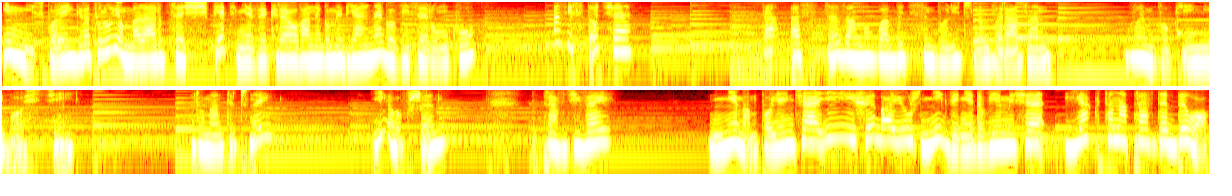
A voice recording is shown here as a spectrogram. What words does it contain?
inni z kolei gratulują malarce świetnie wykreowanego medialnego wizerunku, a w istocie ta asceza mogła być symbolicznym wyrazem głębokiej miłości. Romantycznej? I owszem, prawdziwej? Nie mam pojęcia i chyba już nigdy nie dowiemy się, jak to naprawdę było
